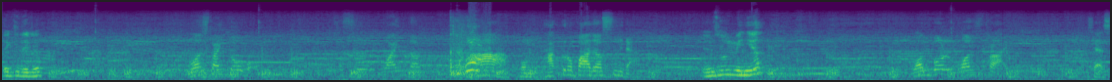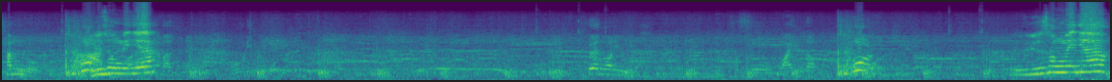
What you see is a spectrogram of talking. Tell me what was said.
왜 이렇게 느려? 원스트라이크 노버. 투수 와인더 아공 밖으로 빠졌습니다. 윤성민이야? 원볼 원스트라이크. 제 3구. 윤성민이야? 투앤원입니다. 투수 와인더 볼. 윤성민이야?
